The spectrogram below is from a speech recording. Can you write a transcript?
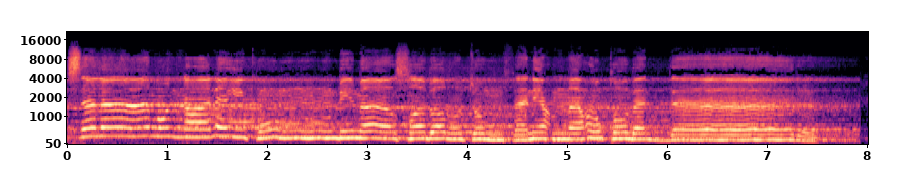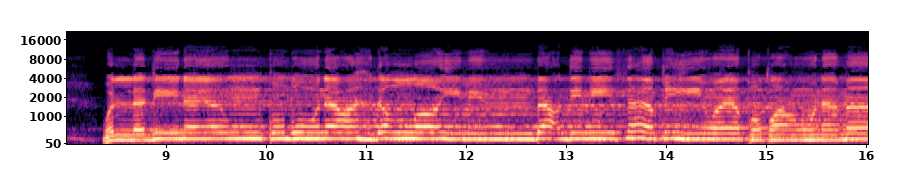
سلام عليكم بما صبرتم فنعم عقبى الدار. والذين ينقضون عهد الله من بعد ميثاقه ويقطعون ما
